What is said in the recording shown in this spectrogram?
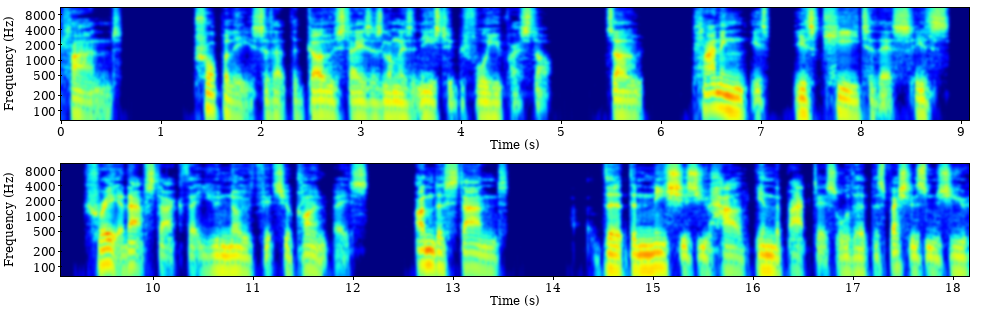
planned properly so that the go stays as long as it needs to before you press stop. So planning is, is key to this is create an app stack that you know fits your client base. Understand the, the niches you have in the practice or the, the specialisms you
